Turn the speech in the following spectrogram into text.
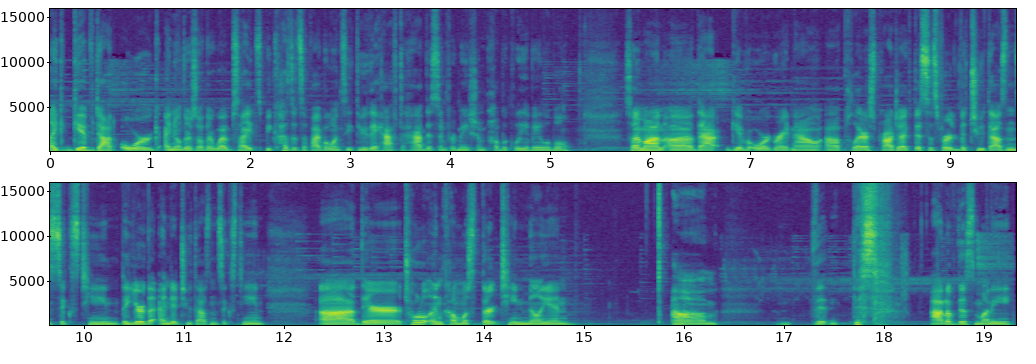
like give.org, I know there's other websites because it's a 501c3, they have to have this information publicly available. So I'm on uh, that give.org right now. Uh, Polaris Project. This is for the 2016, the year that ended 2016. Uh, their total income was 13 million. Um, th- this out of this money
